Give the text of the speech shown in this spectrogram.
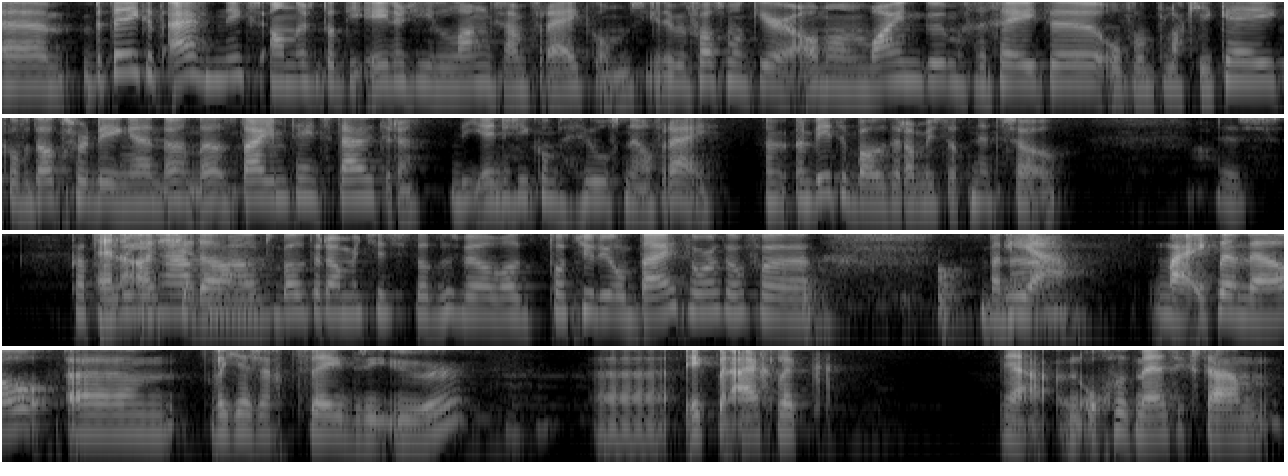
Um, betekent eigenlijk niks anders dat die energie langzaam vrijkomt. Jullie hebben vast wel een keer allemaal een winegum gegeten of een plakje cake of dat soort dingen. Dan, dan sta je meteen te stuiteren. Die energie komt heel snel vrij. Een, een witte boterham is dat net zo. Dus categorie en als je dan... boterhammetjes, dat is wel wat tot jullie ontbijt hoort of uh, banaan. Ja, maar ik ben wel, um, wat jij zegt, twee, drie uur. Uh, ik ben eigenlijk ja, een ochtendmens. Ik sta om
